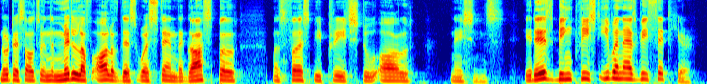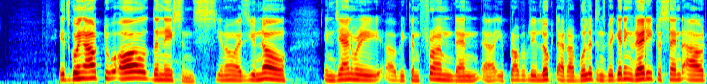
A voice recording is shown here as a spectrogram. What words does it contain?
Notice also in the middle of all of this, verse 10, the gospel must first be preached to all nations. It is being preached even as we sit here. It's going out to all the nations. You know, as you know, in January uh, we confirmed, and uh, you probably looked at our bulletins. We're getting ready to send out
